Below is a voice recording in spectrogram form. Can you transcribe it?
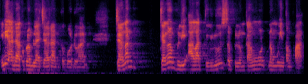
Ini ada kepembelajaran kebodohan. Jangan jangan beli alat dulu sebelum kamu nemuin tempat.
